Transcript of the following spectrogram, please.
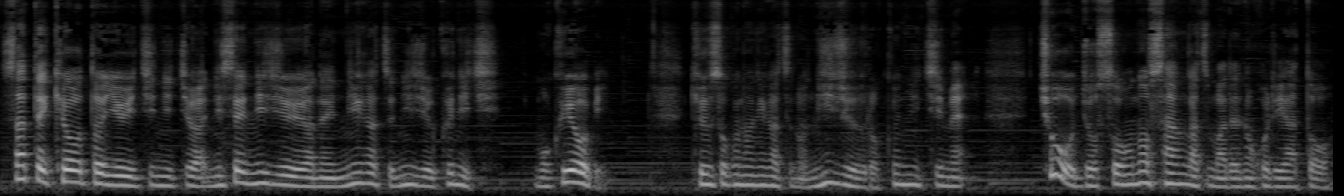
さて今日という一日は2024年2月29日木曜日。休息の2月の26日目。超助走の3月まで残りあと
